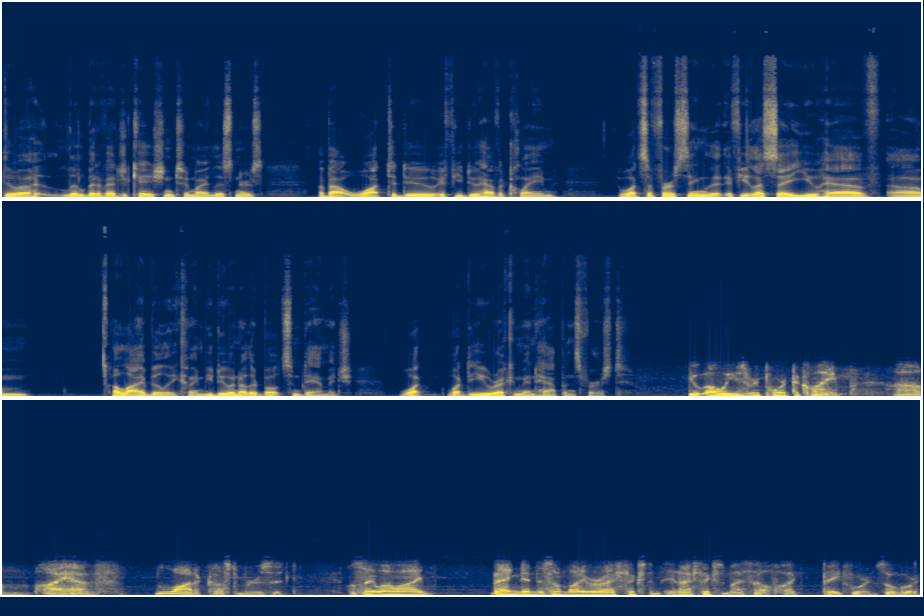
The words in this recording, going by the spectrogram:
do a little bit of education to my listeners about what to do if you do have a claim. What's the first thing that, if you, let's say you have um, a liability claim, you do another boat some damage, what what do you recommend happens first? You always report the claim. Um, I have a lot of customers that will say, "Well, I banged into somebody where I fixed it, and I fixed it myself. I paid for it, and so forth."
